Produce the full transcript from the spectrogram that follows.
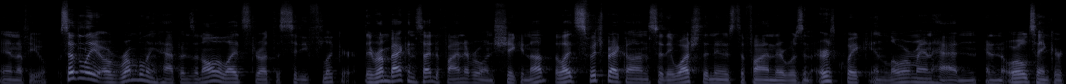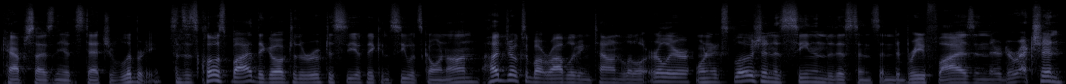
in a few. Suddenly, a rumbling happens, and all the lights throughout the city flicker. They run back inside to find everyone shaken up. The lights switch back on, so they watch the news to find there was an earthquake in Lower Manhattan and an oil tanker capsized near the Statue of Liberty. Since it's close by, they go up to the roof to see if they can see what's going on. HUD jokes about Rob leaving town a little earlier when an explosion is seen in the distance and debris flies in their direction.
